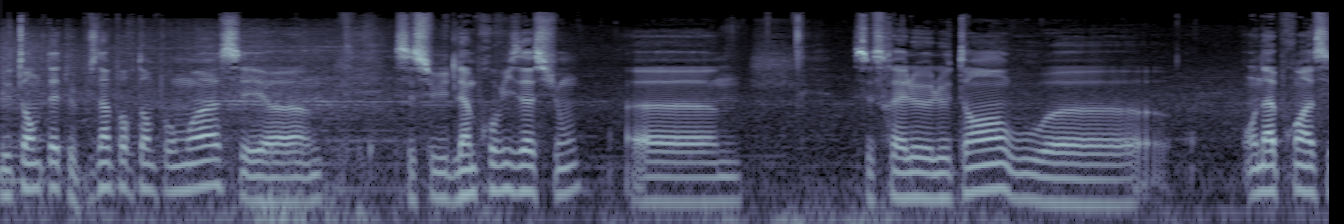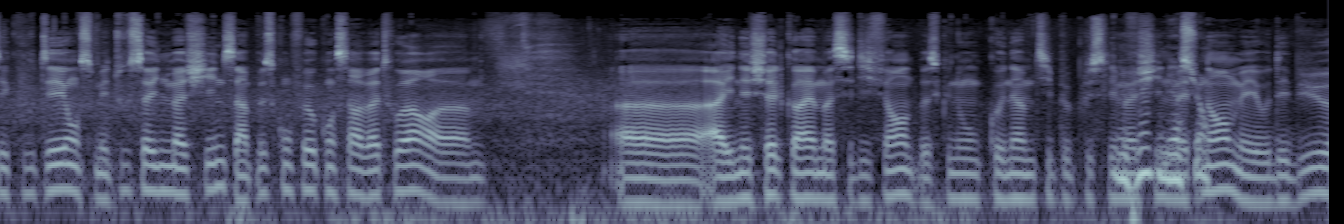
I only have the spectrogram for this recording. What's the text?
le temps peut-être le plus important pour moi, c'est c'est celui de l'improvisation ce serait le, temps où euh, on apprend à s'écouter, on se met tous à une machine. C'est un peu ce qu'on fait au conservatoire. Euh, euh, à une échelle quand même assez différente parce que nous on connaît un petit peu plus les mhm, machines maintenant mais au début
